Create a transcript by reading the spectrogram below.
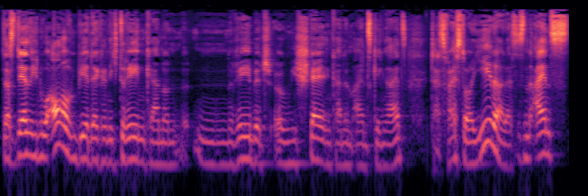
Dass der sich nur auch auf dem Bierdeckel nicht drehen kann und einen Rebic irgendwie stellen kann im 1 gegen 1, das weiß doch jeder. Das ist ein 1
